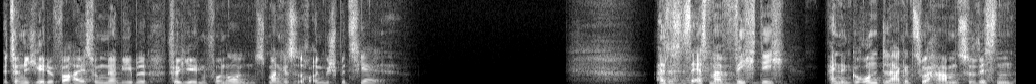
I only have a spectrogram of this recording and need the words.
Ist ja nicht jede Verheißung in der Bibel für jeden von uns. Manches ist auch irgendwie speziell. Also es ist erstmal wichtig, eine Grundlage zu haben, zu wissen,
